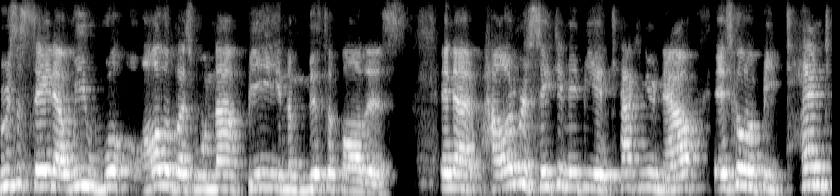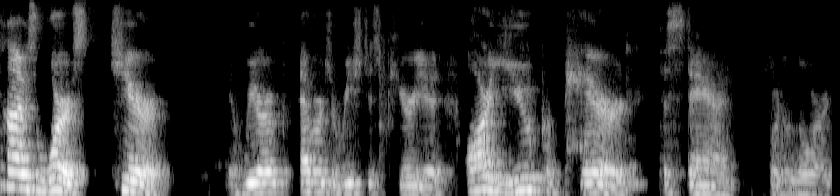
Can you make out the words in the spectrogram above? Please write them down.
Who's to say that we will, all of us will not be in the midst of all this? And that however Satan may be attacking you now, it's going to be 10 times worse here if we are ever to reach this period. Are you prepared to stand for the Lord?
